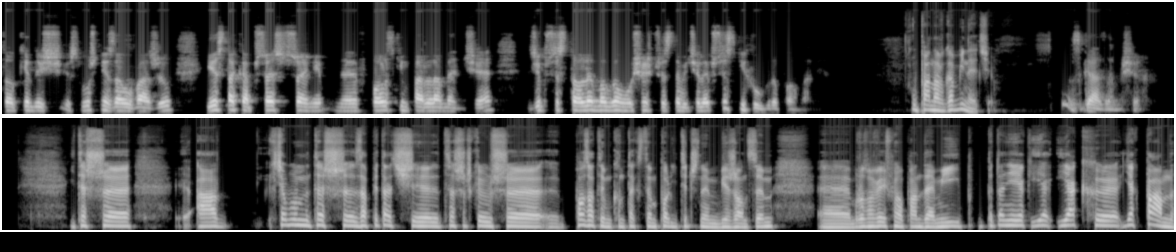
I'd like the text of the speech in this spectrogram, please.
to kiedyś słusznie zauważył, jest taka przestrzeń w polskim parlamencie, gdzie przy stole mogą usiąść przedstawiciele wszystkich ugrupowań. U pana w gabinecie. Zgadzam się. I też, e, a chciałbym też zapytać e, troszeczkę już e, poza tym kontekstem politycznym, bieżącym, rozmawialiśmy o pandemii. Pytanie, jak, jak, jak, jak pan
